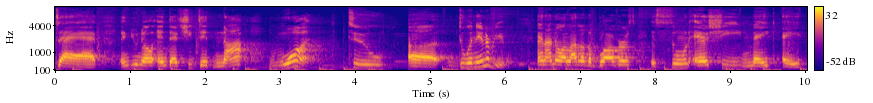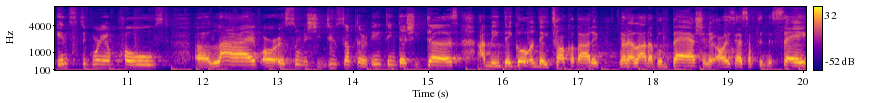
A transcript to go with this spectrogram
dad, and you know, and that she did not want to uh, do an interview. And I know a lot of the bloggers, as soon as she make a Instagram post, uh, live, or as soon as she do something or anything that she does, I mean, they go and they talk about it, and a lot of them bash, and they always have something to say.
